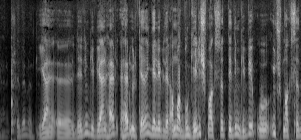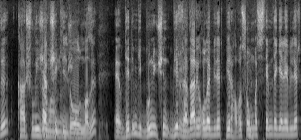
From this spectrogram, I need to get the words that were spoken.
yani. Bir şey demediler. Yani e, dediğim gibi yani her her ülkeden gelebilir ama bu geliş maksat dediğim gibi o üç maksadı karşılayacak Tamamlamış şekilde olması olmalı. E, dediğim gibi bunun için bir radar olabilir, bir hava savunma sistemi de gelebilir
